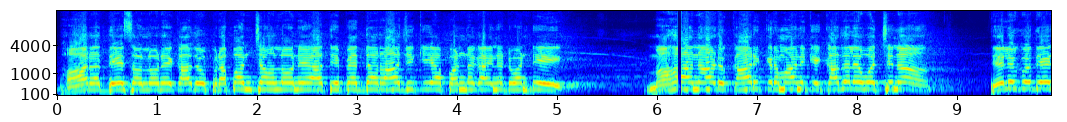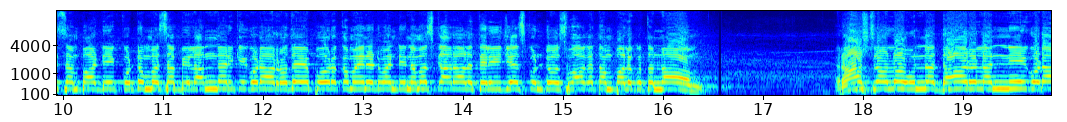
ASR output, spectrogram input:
భారతదేశంలోనే కాదు ప్రపంచంలోనే అతిపెద్ద రాజకీయ పండగ అయినటువంటి మహానాడు కార్యక్రమానికి కదలి వచ్చిన తెలుగుదేశం పార్టీ కుటుంబ సభ్యులందరికీ కూడా హృదయపూర్వకమైనటువంటి నమస్కారాలు తెలియజేసుకుంటూ స్వాగతం పలుకుతున్నాం. రాష్ట్రంలో ఉన్న దారులన్నీ కూడా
